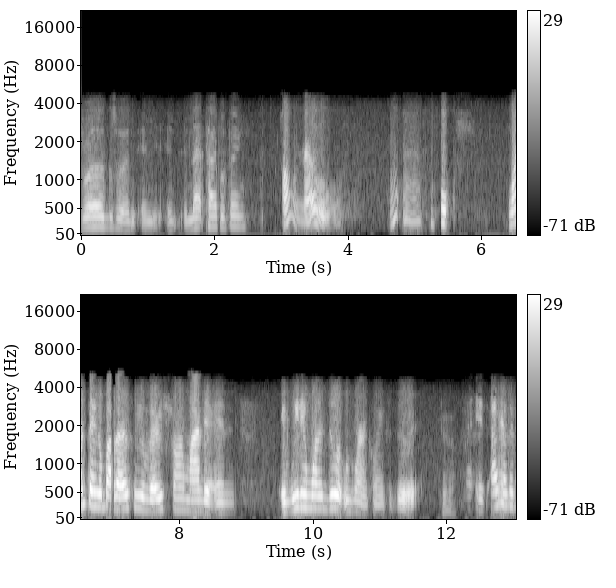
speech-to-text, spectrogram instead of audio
drugs or and, and, and that type of thing? Oh no. Mm-mm. One thing about us, we were very strong-minded, and if we didn't want to do it, we weren't going to do it. Yeah. That is, I was going to say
